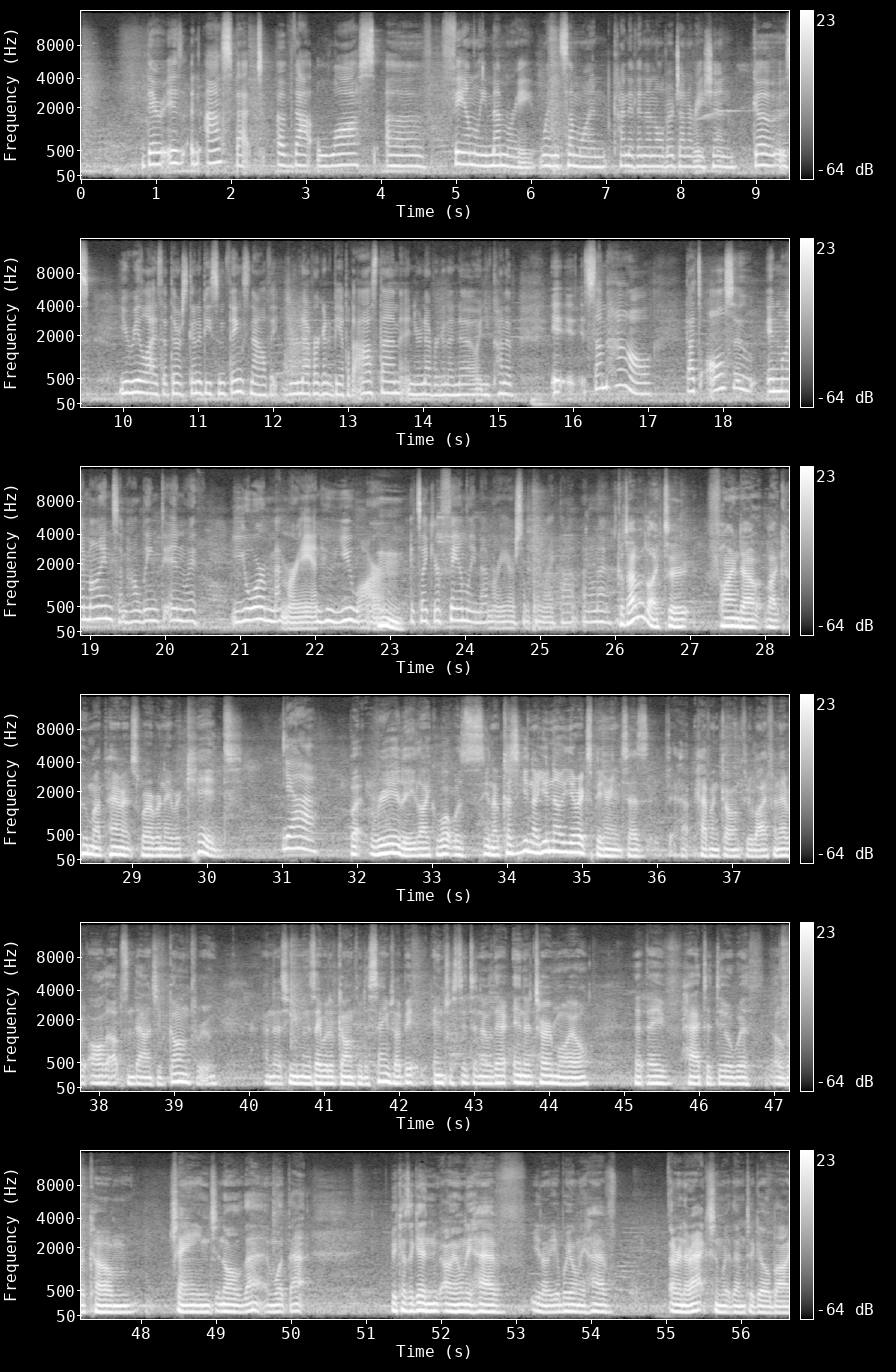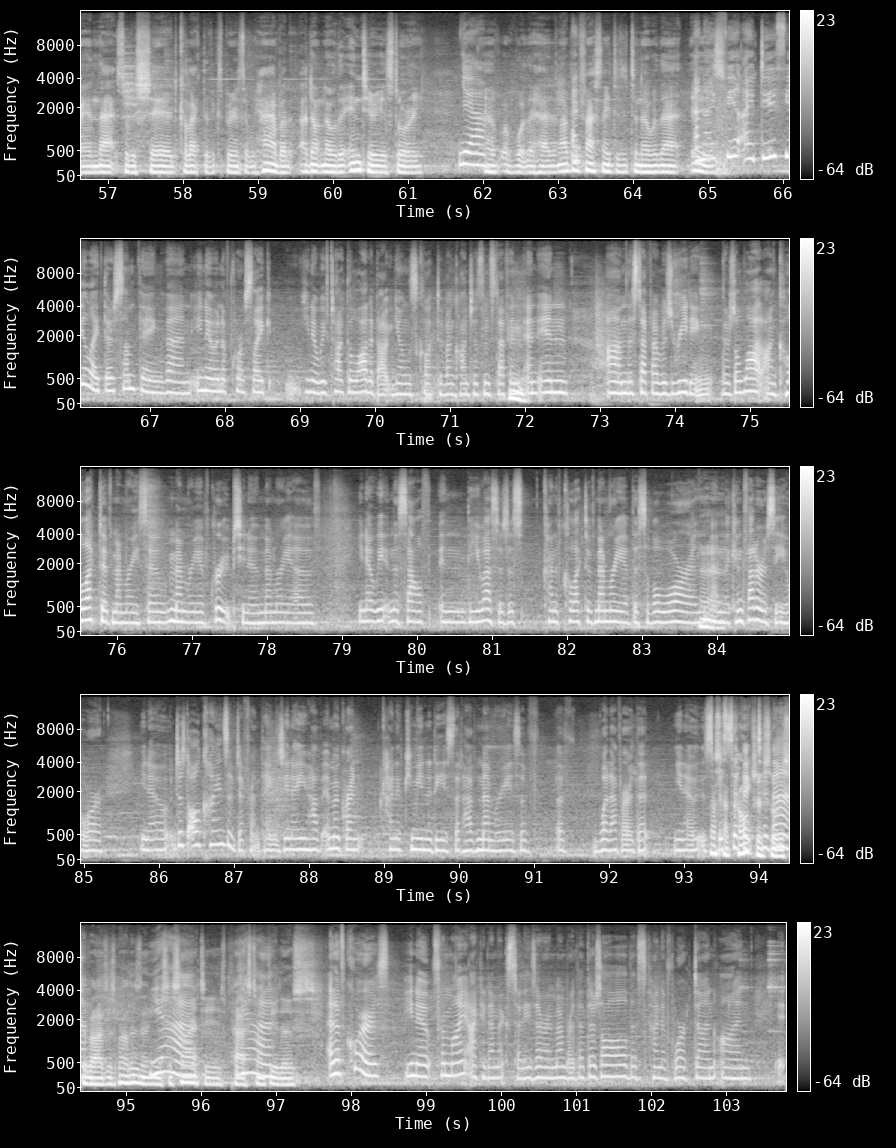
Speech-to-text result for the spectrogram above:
there is an aspect of that loss of family memory when someone kind of in an older generation goes. You realize that there's going to be some things now that you're never going to be able to ask them and you're never going to know. And you kind of, it, it, somehow, that's also in my mind somehow linked in with your memory and who you are. Hmm. It's like your family memory or something like that. I don't know. Because I would like to find out like who my parents were when they were kids. Yeah. But really, like, what was you know? Because you know, you know your experience as ha- having gone through life and every, all the ups and downs you've gone through, and as humans, they would have gone through the same. So I'd be interested to know their inner turmoil that they've had to deal with, overcome, change, and all that, and what that. Because again, I only have you know we only have our interaction with them to go by, and that sort of shared collective experience that we have. But I don't know the interior story Yeah. of, of what they had, and I'd be And- fascinated to know what that is. And I feel I do feel like there's something then, you know, and of course like you know, we've talked a lot about Jung's collective unconscious and stuff and, Mm. and in um, the stuff I was reading, there's a lot on collective memory, so memory of groups, you know, memory of you know, we in the South in the US there's this kind of collective memory of the Civil War and, Yeah. and the Confederacy or you know, just all kinds of different things. You know, you have immigrant kind of communities that have memories of, of whatever that, you know, is That's how culture to sort of survives as well, isn't it? Yeah. Society is passed Yeah. on through those. And of course, you know, from my academic studies, I remember that there's all this kind of work done on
